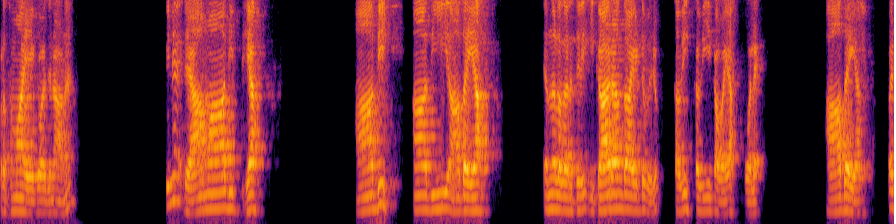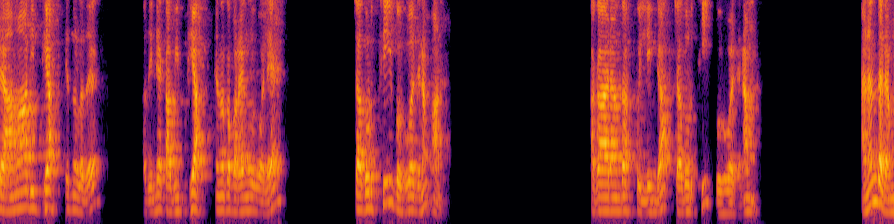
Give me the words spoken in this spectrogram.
പ്രഥമ ഏകവചനാണ്. പിന്നെ രാമാദിഭ്യ ആദി ആദി ആദയ എന്നുള്ള തരത്തിൽ ഇകാരാന്തായിട്ട് വരും. കവി കവി കവയ പോലെ. ആദയ. ഇപ്പൊ രാമാദിഭ്യ എന്നുള്ളത് അതിന്റെ കവിഭ്യ എന്നൊക്കെ പറയുന്നത് പോലെ ചതുർത്ഥി ബഹുവചനം ആണ്. അകാരാന്ത പുല്ലിംഗ ചതുർത്ഥി ബഹുവചനം. അനന്തരം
